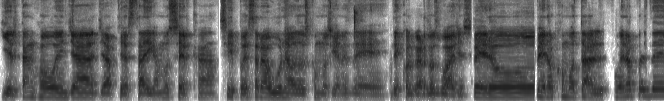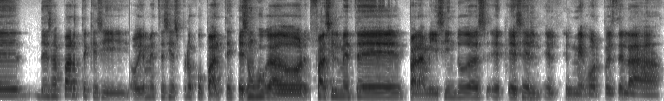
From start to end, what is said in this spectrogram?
y él tan joven ya, ya, ya está, digamos, cerca, sí, puede estar a una o dos conmociones de, de colgar los guayos. Pero, pero como tal, fuera pues de, de esa parte que sí, obviamente sí es preocupante. Es un jugador fácilmente, para mí sin dudas, es el, el, el mejor pues de la,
